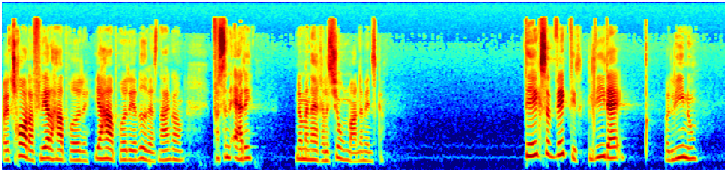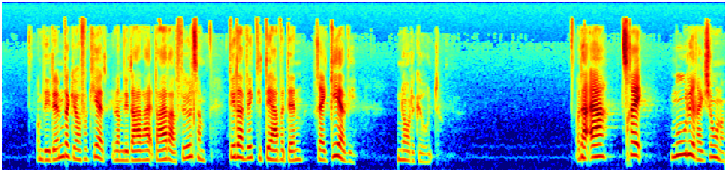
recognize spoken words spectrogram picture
Og jeg tror, der er flere, der har prøvet det. Jeg har prøvet det, jeg ved, hvad jeg snakker om. For sådan er det, når man er i relation med andre mennesker. Det er ikke så vigtigt lige i dag og lige nu, om det er dem, der gør forkert, eller om det er dig, der er følsom. Det, der er vigtigt, det er, hvordan reagerer vi, når det gør ondt. Og der er tre mulige reaktioner,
